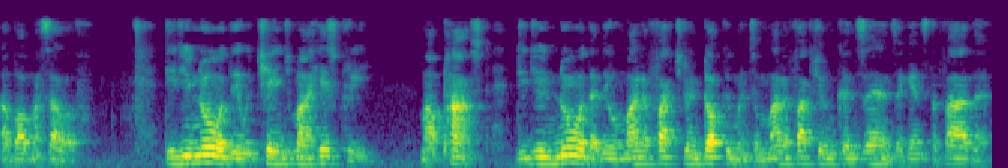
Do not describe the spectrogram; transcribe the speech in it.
about myself? Did you know they would change my history, my past? Did you know that they were manufacturing documents and manufacturing concerns against the father?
